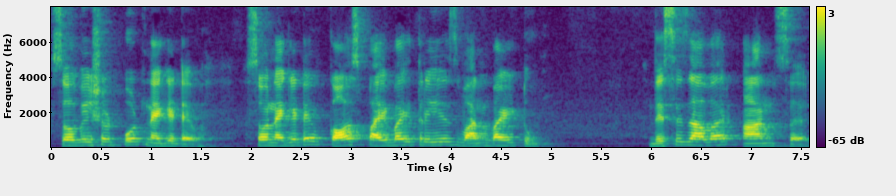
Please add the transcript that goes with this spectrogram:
So we should put negative. So negative cos pi by 3 is 1 by 2. This is our answer.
